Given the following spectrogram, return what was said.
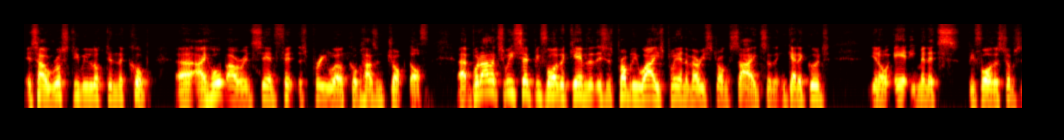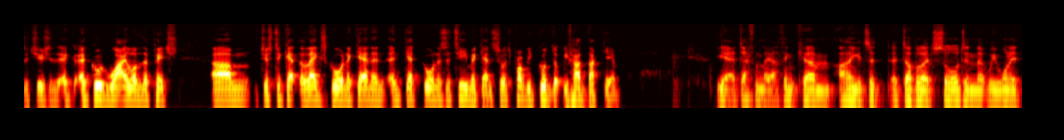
is how rusty we looked in the Cup. Uh, I hope our insane fitness pre World Cup hasn't dropped off. Uh, but Alex, we said before the game that this is probably why he's playing a very strong side so they can get a good, you know, 80 minutes before the substitution, a, a good while on the pitch um, just to get the legs going again and, and get going as a team again. So it's probably good that we've had that game. Yeah, definitely. I think um, I think it's a, a double edged sword in that we wanted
